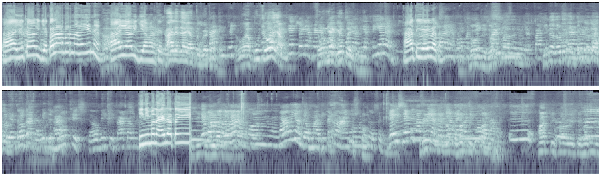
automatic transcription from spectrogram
હા એ તો આવી ગયા. કલ્યાણ પર ના? હે. ને હા એ આવી ગયા મારે. કાલે જાય હતો બેઠો હું આ પૂછો હોય આમ. હું ને ગયો તો હા તે આવ્યા હતા. એને મને આયલા તઈ. ફાંકી ખાવી ઘરની.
